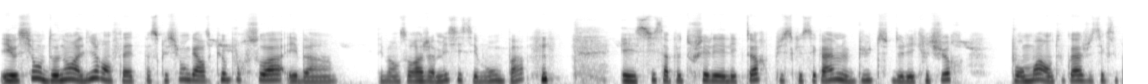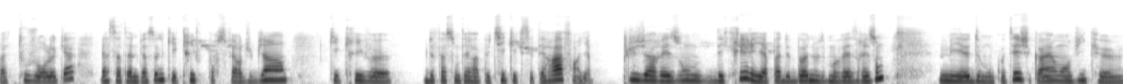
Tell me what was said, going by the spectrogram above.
et aussi en donnant à lire en fait. Parce que si on garde que pour soi, et eh ben et eh ben on saura jamais si c'est bon ou pas. et si ça peut toucher les lecteurs, puisque c'est quand même le but de l'écriture. Pour moi, en tout cas, je sais que c'est pas toujours le cas. Il y a certaines personnes qui écrivent pour se faire du bien, qui écrivent euh, de façon thérapeutique, etc. Enfin, il y a plusieurs raisons d'écrire il n'y a pas de bonne ou de mauvaise raison. Mais euh, de mon côté, j'ai quand même envie que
